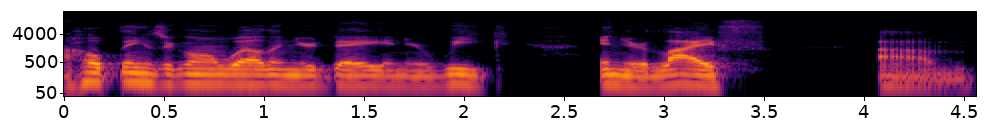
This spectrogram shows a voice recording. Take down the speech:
I hope things are going well in your day, in your week, in your life. Um,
